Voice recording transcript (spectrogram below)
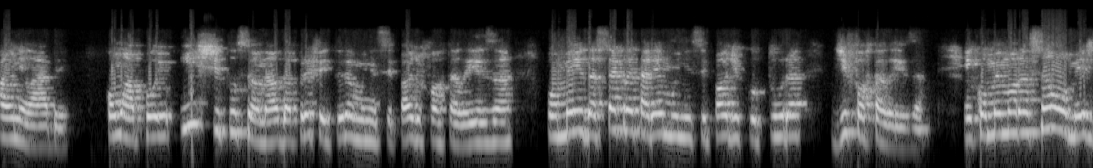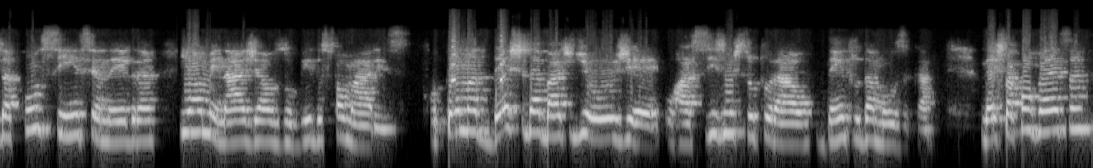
a Unilab, com o apoio institucional da Prefeitura Municipal de Fortaleza, por meio da Secretaria Municipal de Cultura de Fortaleza, em comemoração ao mês da consciência negra e homenagem aos Zumbi dos Palmares. O tema deste debate de hoje é o racismo estrutural dentro da música. Nesta conversa,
